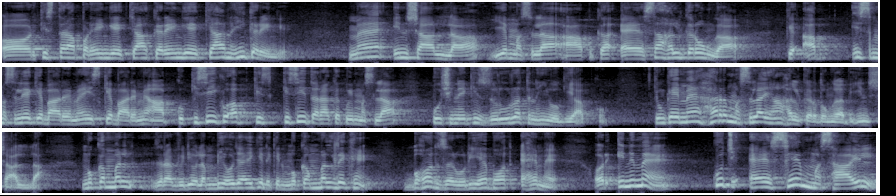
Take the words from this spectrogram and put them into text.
और किस तरह पढ़ेंगे, क्या करेंगे, क्या नहीं करेंगे? मैं इन ये मसला आपका ऐसा हल करूँगा कि अब इस मसले के बारे में, इसके बारे में आपको किसी को, अब किस, किसी तरह का कोई मसला पूछने की ज़रूरत नहीं होगी आपको। क्योंकि मैं हर मसला यहाँ हल कर दूँगा अभी इन मुकम्मल, ज़रा वीडियो लंबी हो जाएगी, लेकिन मुकम्मल देखें, बहुत ज़रूरी है, बहुत अहम है। और इनमें कुछ ऐसे मसाइल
